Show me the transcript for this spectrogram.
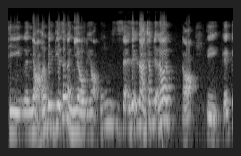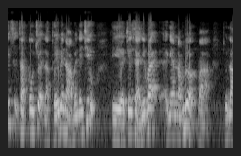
thì nhỏ hơn bên kia rất là nhiều thì họ cũng sẽ dễ dàng chấp nhận hơn. Đó, thì cái cái sự thật câu chuyện là thuế bên nào bên đấy chịu thì chia sẻ như vậy, anh em nắm được và chúng ta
